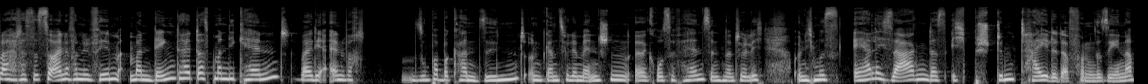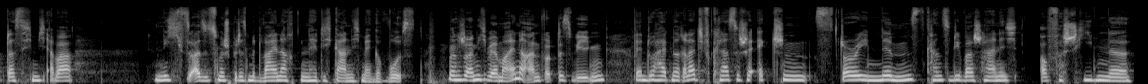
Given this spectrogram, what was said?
das ist so einer von den Filmen, man denkt halt, dass man die kennt, weil die einfach super bekannt sind und ganz viele Menschen äh, große Fans sind natürlich. Und ich muss ehrlich sagen, dass ich bestimmt Teile davon gesehen habe, dass ich mich aber nicht so, also zum Beispiel das mit Weihnachten hätte ich gar nicht mehr gewusst. Wahrscheinlich wäre meine Antwort deswegen. Wenn du halt eine relativ klassische Action-Story nimmst, kannst du die wahrscheinlich auf verschiedene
